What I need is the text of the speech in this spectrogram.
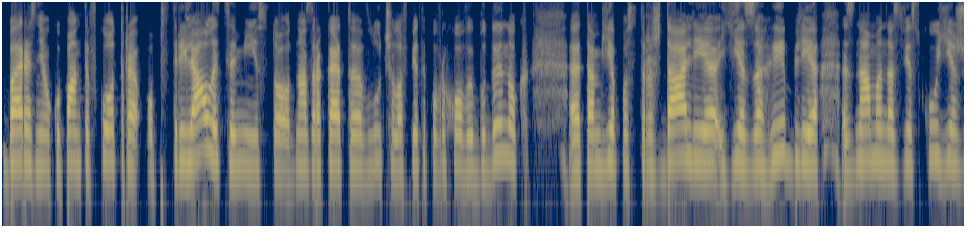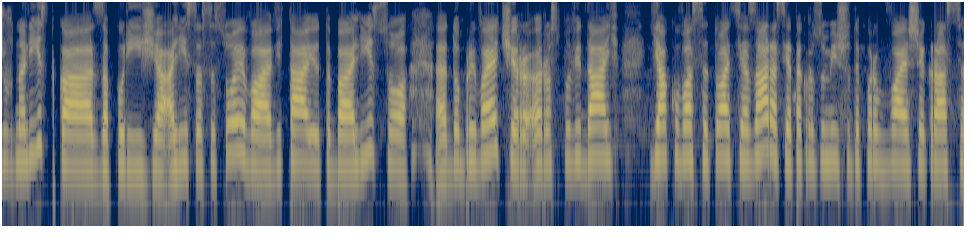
березня окупанти вкотре обстріляли це місто. Одна з ракет влучила в п'ятиповерховий будинок. Е, Там є постраждалі, є загиблі. З нами на зв'язку є журналістка Запоріжжя Аліса Сисоєва. Вітаю тебе, Алісо. Е, Добрий вечір. Розповідай, як у вас ситуація зараз? Я так розумію, що ти перебуваєш якраз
